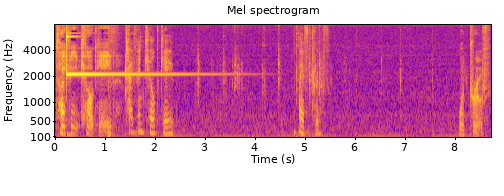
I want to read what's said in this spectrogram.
Typhon killed Gabe. Typhon killed Gabe. I have proof. What proof?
